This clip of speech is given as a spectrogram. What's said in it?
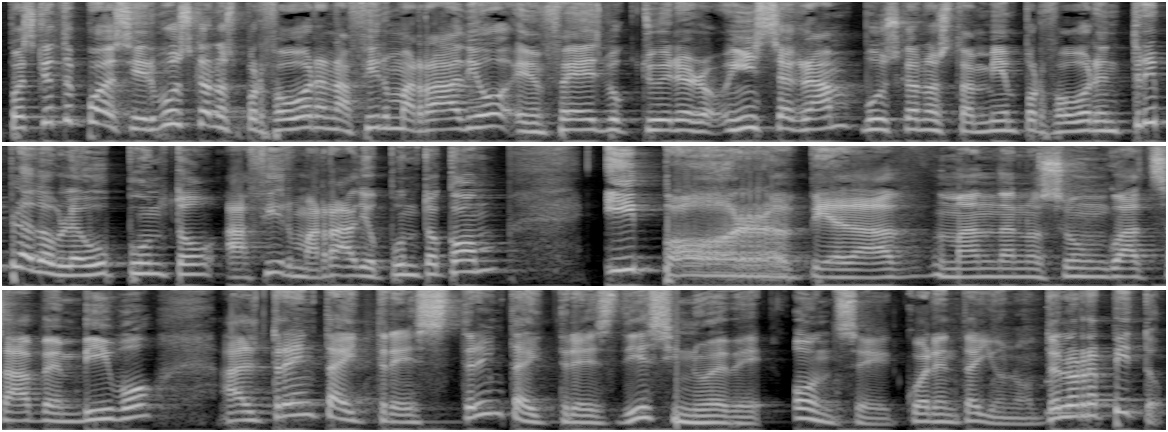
pues ¿qué te puedo decir? Búscanos por favor en Afirma Radio, en Facebook, Twitter o Instagram. Búscanos también por favor en www.afirmaradio.com. Y por piedad, mándanos un WhatsApp en vivo al 33 33 19 11 41. Te lo repito,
